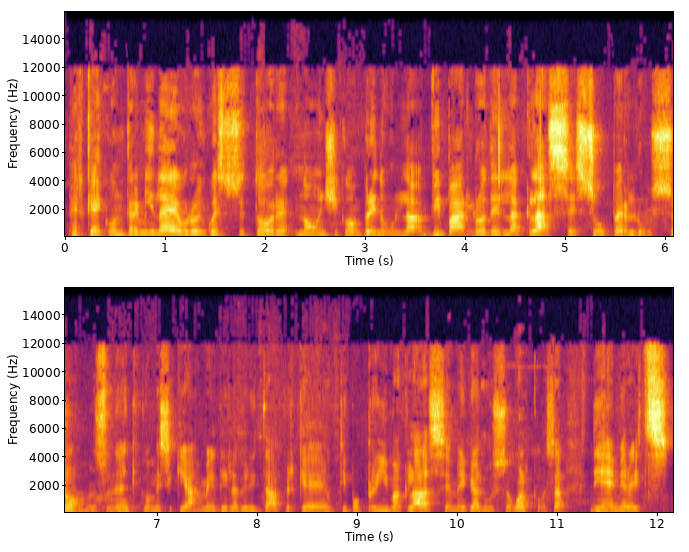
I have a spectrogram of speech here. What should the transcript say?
perché con 3.000 euro in questo settore non ci compri nulla, vi parlo della classe super lusso, non so neanche come si chiami della verità, perché è un tipo prima classe, mega lusso qualcosa, di Emirates.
